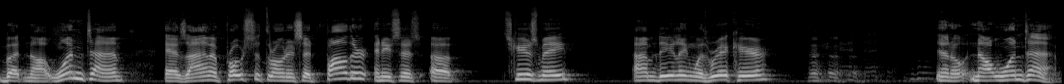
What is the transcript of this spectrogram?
But not one time as I approached the throne and said, Father, and he says, uh, Excuse me, I'm dealing with Rick here. you know, not one time.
